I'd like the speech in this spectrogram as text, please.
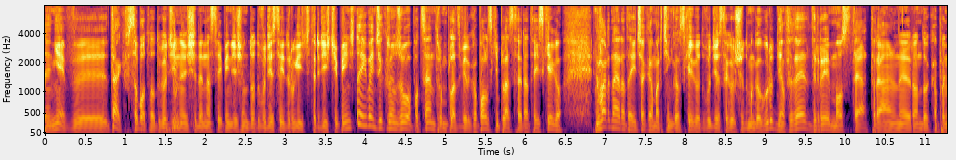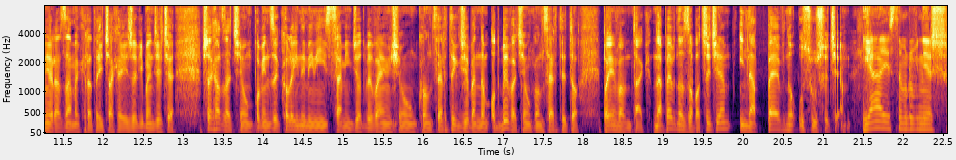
Yy, nie, w, tak, w sobotę od godziny 17.50 do 22.45. No i będzie krążyło po centrum Plac Wielkopolski, Plac Ratajskiego, Gwarna Ratajczaka, Marcinkowskiego 27 grudnia, Fredry, Most Teatralny, Rondo Kaponiera, Zamek Ratajczaka. Jeżeli będziecie przechadzać się pomiędzy kolejnymi miejscami, gdzie odbywają się koncerty, gdzie będą odbywać się koncerty, to powiem wam tak, na pewno zobaczycie i na pewno usłyszycie. Ja jestem również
